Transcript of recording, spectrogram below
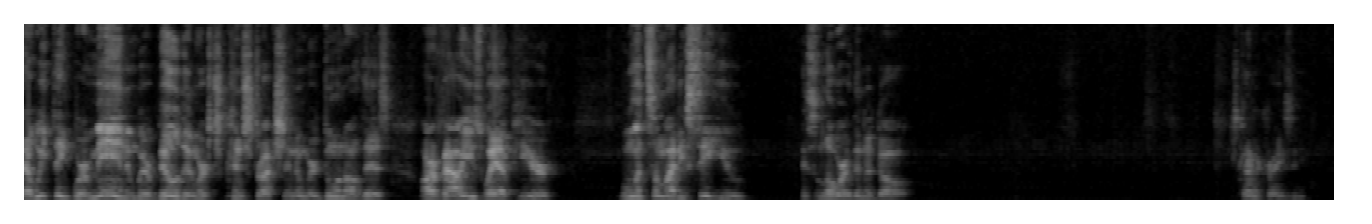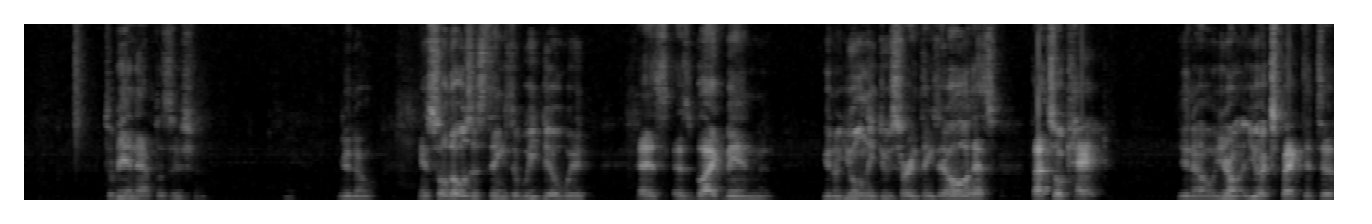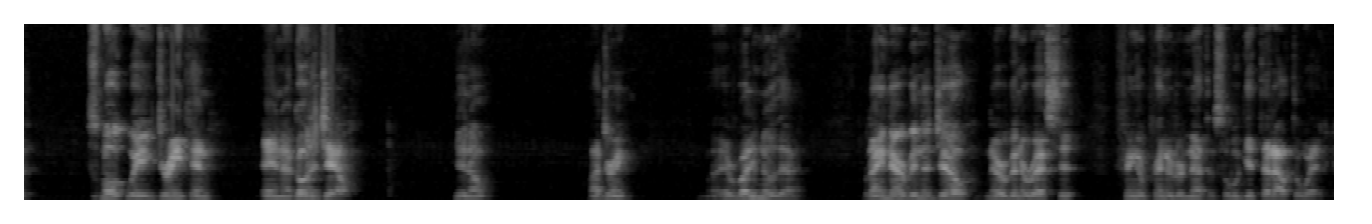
that we think we're men and we're building, we're construction and we're doing all this. Our value's way up here. But when somebody see you, it's lower than a dog. It's kind of crazy to be in that position. You know? And so those are things that we deal with as as black men. You know, you only do certain things. Oh, that's that's okay. You know, you're you're expected to smoke weed, drink, and, and uh, go to jail. You know, I drink. Everybody know that. But I ain't never been to jail, never been arrested, fingerprinted or nothing. So we'll get that out the way.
